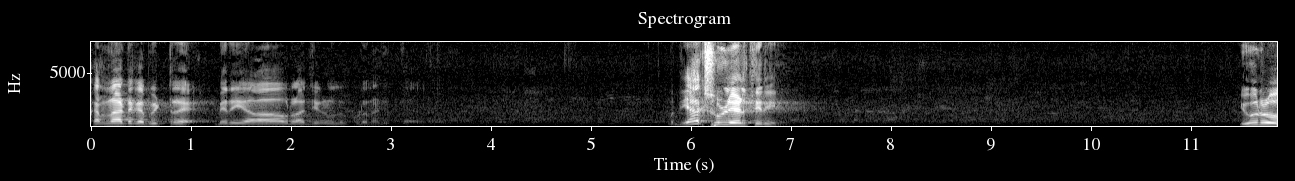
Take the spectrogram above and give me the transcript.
ಕರ್ನಾಟಕ ಬಿಟ್ಟರೆ ಬೇರೆ ಯಾವ ರಾಜ್ಯಗಳಲ್ಲೂ ಕೂಡ ನಡೀತಾ ಇಲ್ಲ. ಅದು ಯಾಕೆ ಸುಳ್ಳು ಹೇಳ್ತೀರಿ? ಇವರು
